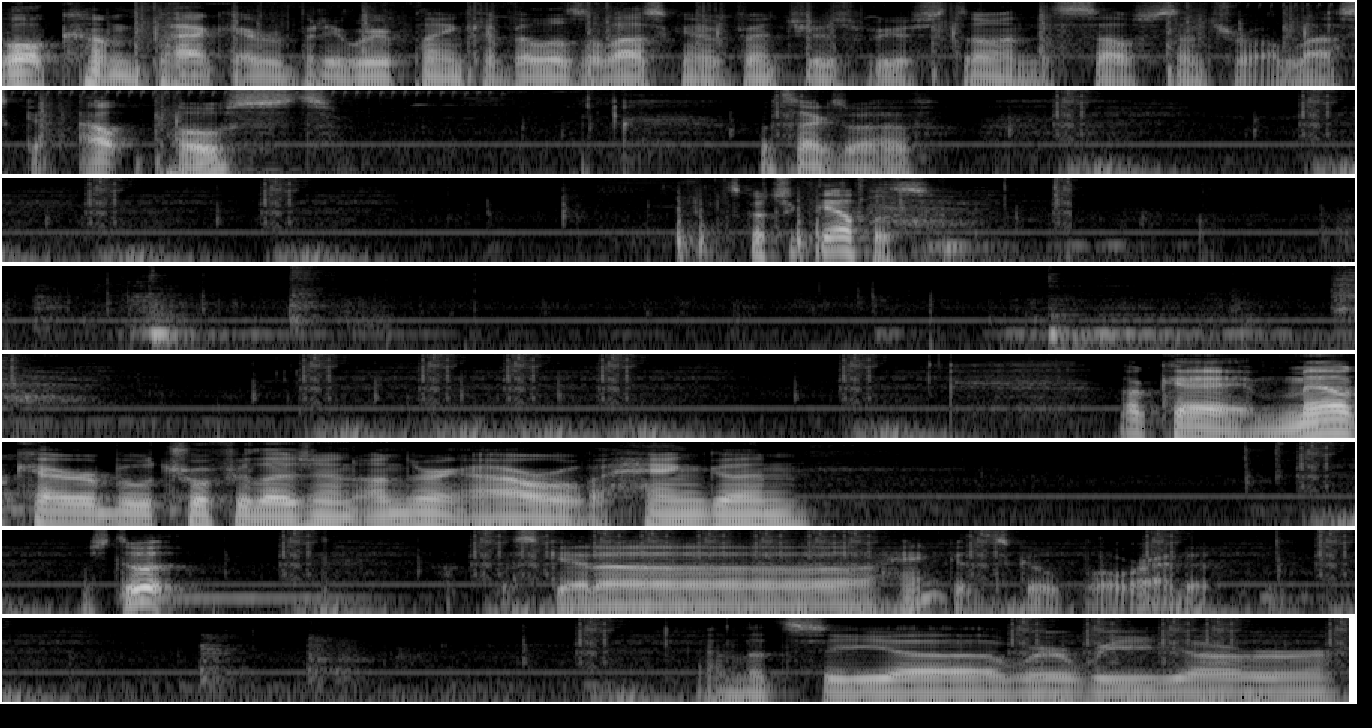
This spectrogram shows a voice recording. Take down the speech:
Welcome back, everybody. We're playing Cabela's Alaskan Adventures. We are still in the South Central Alaska Outpost. What tags do I have? Let's go check the outpost. Okay, male caribou trophy legend, under an hour with a handgun. Let's do it. Let's get a handgun scope while at it. And let's see uh, where we are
